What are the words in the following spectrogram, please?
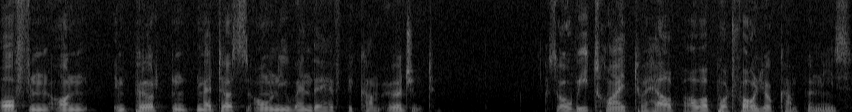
often on important matters only when they have become urgent. So we try to help our portfolio companies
